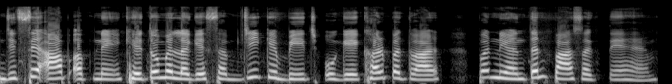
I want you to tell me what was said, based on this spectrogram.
जिससे आप अपने खेतों में लगे सब्ज़ी के बीच उगे खरपतवार पर नियंत्रण पा सकते हैं।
